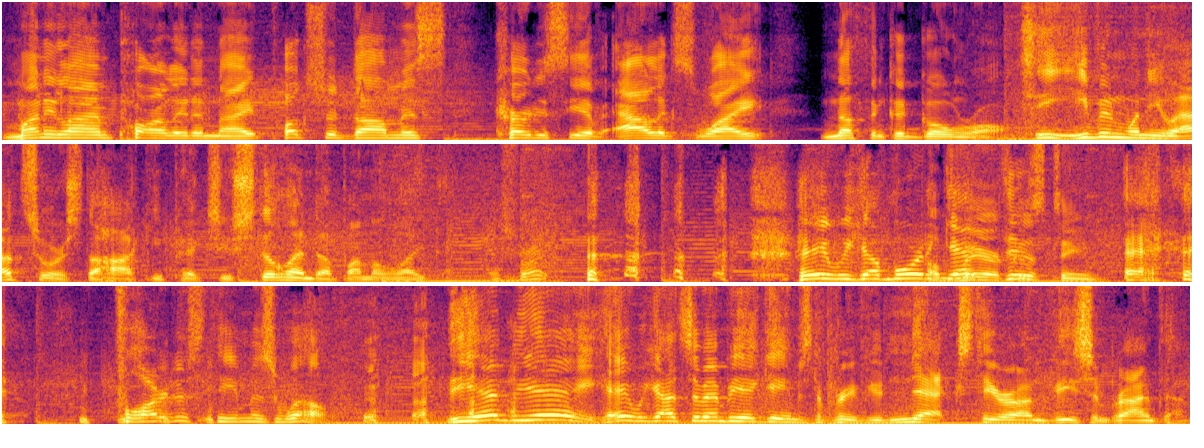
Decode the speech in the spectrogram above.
Moneyline parlay tonight. Puckstradamus, courtesy of Alex White. Nothing could go wrong. See, even when you outsource the hockey picks, you still end up on the Lightning. That's right. Hey, we got more to America's get to. America's team. Florida's team as well. The NBA. Hey, we got some NBA games to preview next here on VSiN Primetime.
